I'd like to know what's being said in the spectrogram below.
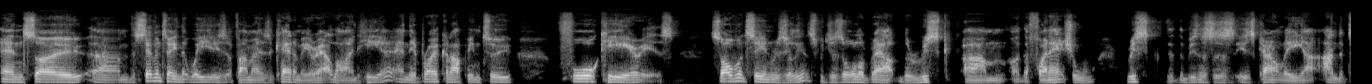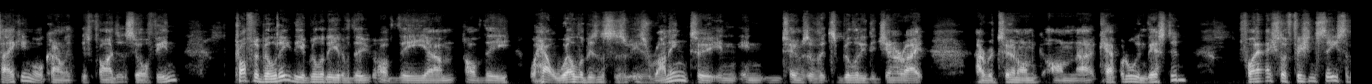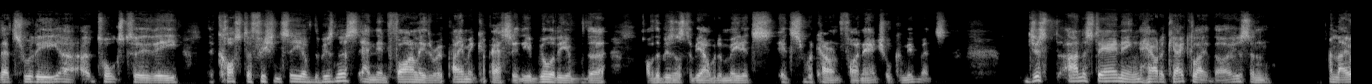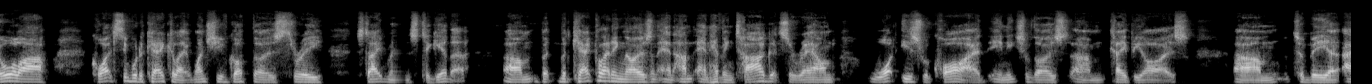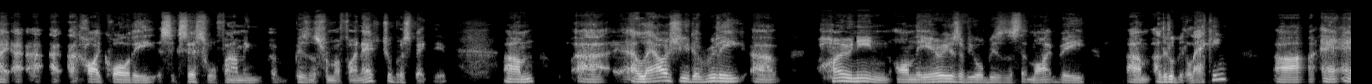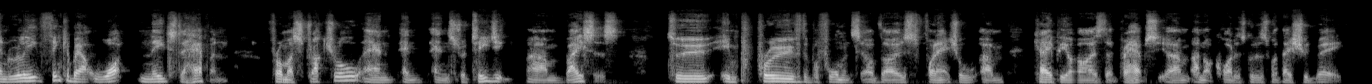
And so um, the 17 that we use at Farm Owners Academy are outlined here, and they're broken up into four key areas solvency and resilience, which is all about the risk, um, the financial risk that the business is, is currently uh, undertaking or currently finds itself in profitability, the ability of the of the um, of the well, how well the business is, is running to in, in terms of its ability to generate a return on on uh, capital invested. Financial efficiency, so that's really uh, uh, talks to the the cost efficiency of the business, and then finally the repayment capacity, the ability of the of the business to be able to meet its its recurrent financial commitments. Just understanding how to calculate those and and they all are quite simple to calculate once you've got those three statements together um, but but calculating those and, and and having targets around what is required in each of those um, KPIs um, to be a, a, a, high quality, successful farming uh, business from a financial perspective um, uh, allows you to really uh, hone in on the areas of your business that might be um, a little bit lacking uh, and, and, really think about what needs to happen from a structural and, and, and strategic um, basis to improve the performance of those financial um, KPIs that perhaps um, are not quite as good as what they should be.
